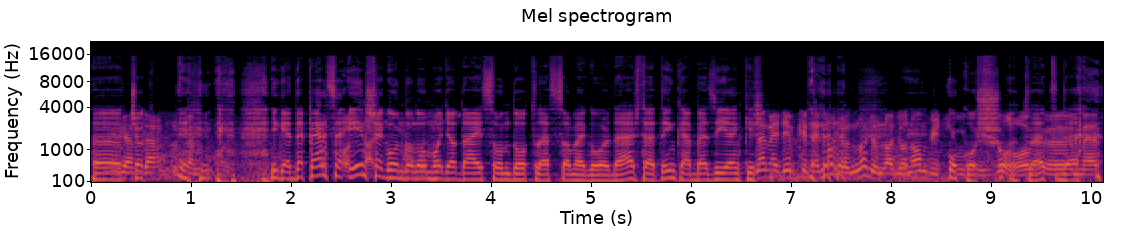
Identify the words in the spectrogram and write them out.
Igen, Csak, de nem- igen, de persze én se gondolom, hogy a Dyson dot lesz a megoldás, tehát inkább ez ilyen kis... Nem, egyébként egy nagyon- nagyon-nagyon ambiciózus dolog, ötlet, de- mert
